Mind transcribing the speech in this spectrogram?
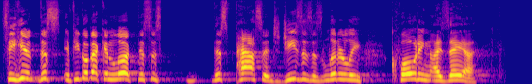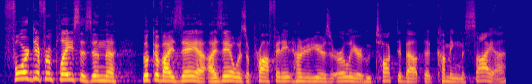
See here, this, if you go back and look, this is this passage, Jesus is literally quoting Isaiah. Four different places in the book of Isaiah, Isaiah was a prophet 800 years earlier who talked about the coming Messiah.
